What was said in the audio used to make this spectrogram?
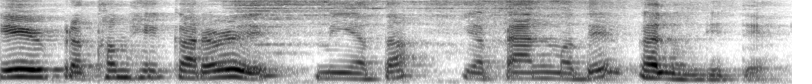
हे प्रथम हे कारळे मी आता या पॅनमध्ये घालून घेते.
